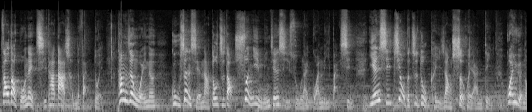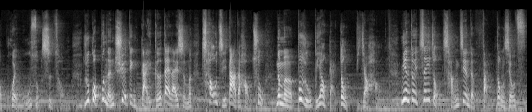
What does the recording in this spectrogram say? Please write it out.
遭到国内其他大臣的反对。他们认为呢，古圣贤呐都知道顺应民间习俗来管理百姓，沿袭旧的制度可以让社会安定，官员哦不会无所适从。如果不能确定改革带来什么超级大的好处，那么不如不要改动比较好。面对这种常见的反动修辞，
